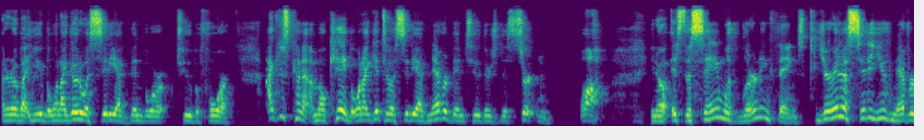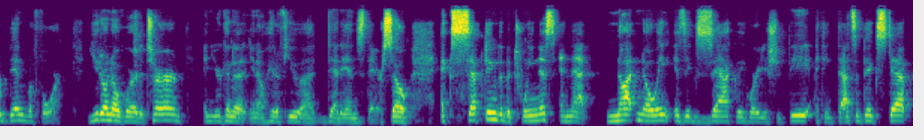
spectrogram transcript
I don't know about you, but when I go to a city I've been to before, I just kind of I'm okay. But when I get to a city I've never been to, there's this certain, wow, you know, it's the same with learning things. You're in a city you've never been before. You don't know where to turn and you're to, you know, hit a few uh, dead ends there. So accepting the betweenness and that not knowing is exactly where you should be. I think that's a big step.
